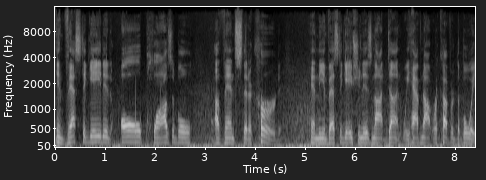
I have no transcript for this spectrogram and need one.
investigated all plausible events that occurred, and the investigation is not done. We have not recovered the boys.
